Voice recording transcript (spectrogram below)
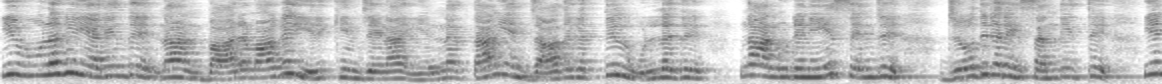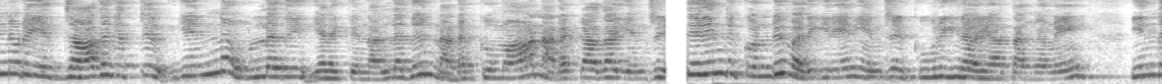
இவ்வுலகை அறிந்து நான் பாரமாக இருக்கின்றேனா? என்னத்தான் என் ஜாதகத்தில் உள்ளது நான் உடனே சென்று ஜோதிடரை சந்தித்து என்னுடைய ஜாதகத்தில் என்ன உள்ளது? எனக்கு நல்லது நடக்குமா? நடக்காதா என்று தெரிந்து கொண்டு வருகிறேன் என்று கூறுகிறாயா தங்கமே? இந்த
